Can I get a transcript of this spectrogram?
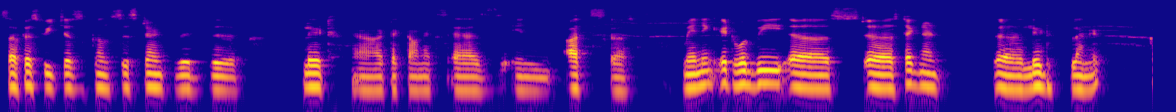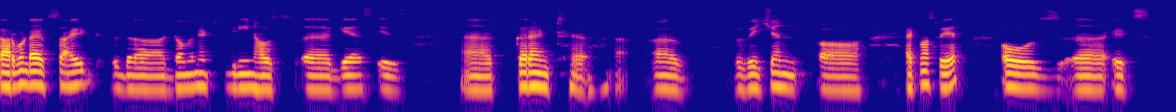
surface features consistent with the plate uh, tectonics as in Earth's crust. meaning it would be a st uh, stagnant uh, lid planet. Carbon dioxide, the dominant greenhouse uh, gas, is uh, current uh, Venus atmosphere owes its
